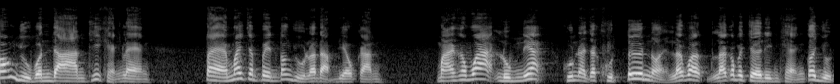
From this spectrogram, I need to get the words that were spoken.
ต้องอยู่บนดานที่แข็งแรง แต่ไม่จำเป็นต้องอยู่ระดับเดียวกัน หมายความว่าหลุมเนี้ยคุณอาจจะขุดตื้นหน่อย แล้วว่าแล้วก็ไปเจอดินแข็งก็หยุด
